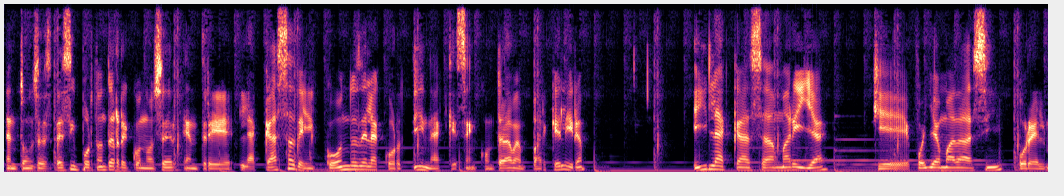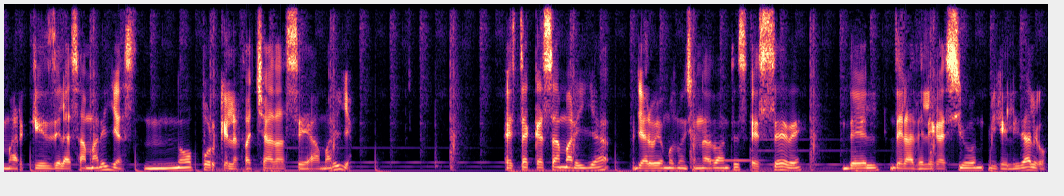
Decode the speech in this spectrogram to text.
Entonces es importante reconocer entre la casa del conde de la Cortina que se encontraba en Parque Lira y la casa amarilla que fue llamada así por el Marqués de las Amarillas, no porque la fachada sea amarilla. Esta casa amarilla, ya lo habíamos mencionado antes, es sede del, de la delegación Miguel Hidalgo.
